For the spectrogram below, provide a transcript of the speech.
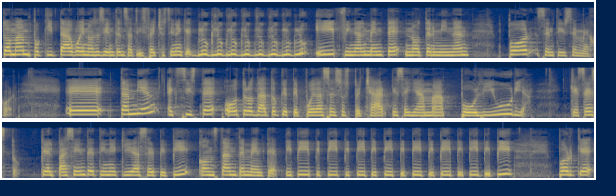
toman poquita agua y no se sienten satisfechos, tienen que glu, glu, glu, glu, glu, glu, glu, glu y finalmente no terminan por sentirse mejor. Eh, también existe otro dato que te puede hacer sospechar que se llama poliuria. ¿Qué es esto? Que el paciente tiene que ir a hacer pipí constantemente, pipí, pipí, pipí, pipí, pipí, pipí, pipí, pipí, porque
